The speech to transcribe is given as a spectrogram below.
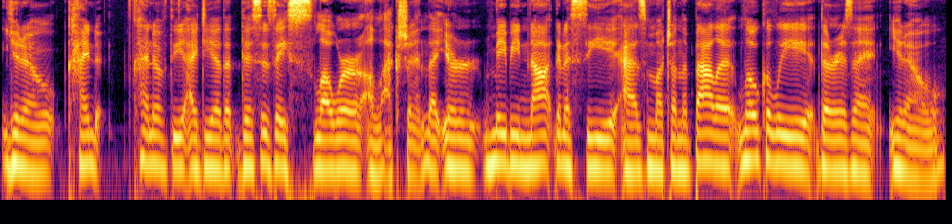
you know, kind of kind of the idea that this is a slower election that you're maybe not going to see as much on the ballot. Locally there isn't you know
